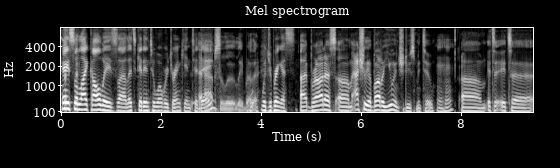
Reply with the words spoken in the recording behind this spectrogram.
Hey, so like always, uh, let's get into what we're drinking today. Absolutely, brother. What'd you bring us? I brought us um actually a bottle you introduced me to. Mm-hmm. Um it's a it's a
